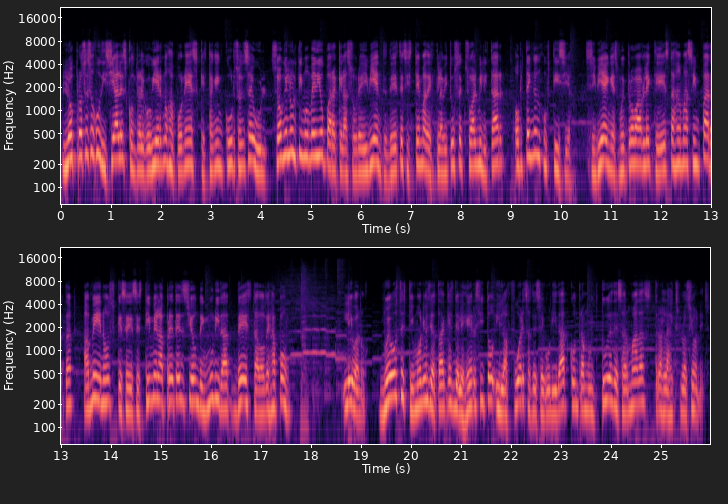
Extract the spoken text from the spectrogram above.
Los procesos judiciales contra el gobierno japonés que están en curso en Seúl son el último medio para que las sobrevivientes de este sistema de esclavitud sexual militar obtengan justicia. Si bien es muy probable que ésta jamás se imparta, a menos que se desestime la pretensión de inmunidad de Estado de Japón. Líbano. Nuevos testimonios de ataques del ejército y las fuerzas de seguridad contra multitudes desarmadas tras las explosiones.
